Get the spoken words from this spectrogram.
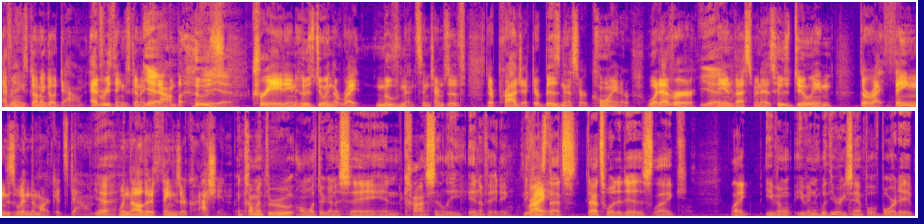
everything's gonna go down. Everything's gonna Yeah. go down. But who's Yeah, yeah. Creating, who's doing the right movements in terms of their project or business or coin or whatever Yeah. the investment is? Who's doing the right things when the market's down? Yeah. When the other things are crashing. and coming through on what they're gonna say and constantly innovating because Right. that's that's what it is like like even even with your example of Bored Ape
